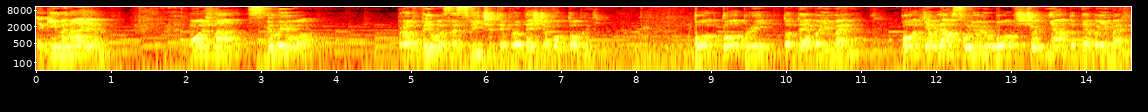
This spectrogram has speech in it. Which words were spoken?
який минає, можна сміливо, правдиво засвідчити про те, що Бог добрий. Бог добрий до тебе і мене. Бог являв свою любов щодня до тебе і мене.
